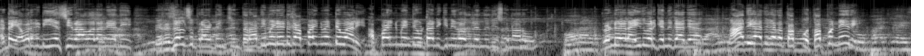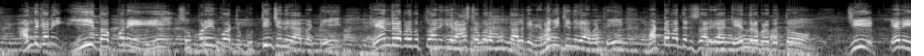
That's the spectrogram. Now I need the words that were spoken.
అంటే ఎవరికి డిఎస్సి రావాలనేది రిజల్ట్స్ ప్రకటించిన తర్వాత ఇమీడియట్గా అపాయింట్మెంట్ ఇవ్వాలి. అపాయింట్మెంట్ ఇవ్వడానికి ఇన్ని రోజులు ఎందుకు తీసుకున్నావు నువ్వు రెండు వేల ఐదు వరకు ఎందుకు కాగా నాది కాదు కదా తప్పు. తప్పు నేది. అందుకని ఈ తప్పుని సుప్రీంకోర్టు గుర్తించింది కాబట్టి కేంద్ర ప్రభుత్వానికి రాష్ట్ర ప్రభుత్వాలకు విన్నవించింది కాబట్టి మొట్టమొదటిసారిగా కేంద్ర ప్రభుత్వం జీ ఏది?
